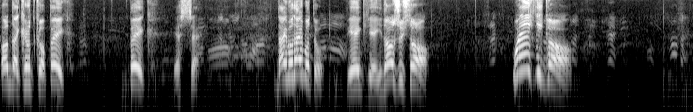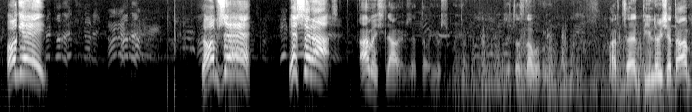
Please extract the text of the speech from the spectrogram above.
Oddaj krótko, pyk. Pyk. Jeszcze. Daj mu, daj mu tu. Pięknie. I dorzuć to. Łyknij go. Ogień. Dobrze. Jeszcze raz. A myślałem, że to już my. Że to znowu my. Marcel, piluj się tam.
